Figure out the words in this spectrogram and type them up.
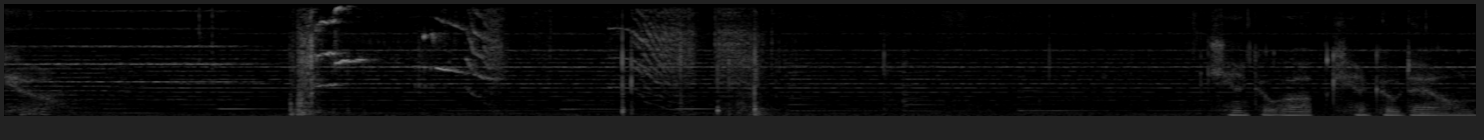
Yeah. Can't go up, can't go down.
